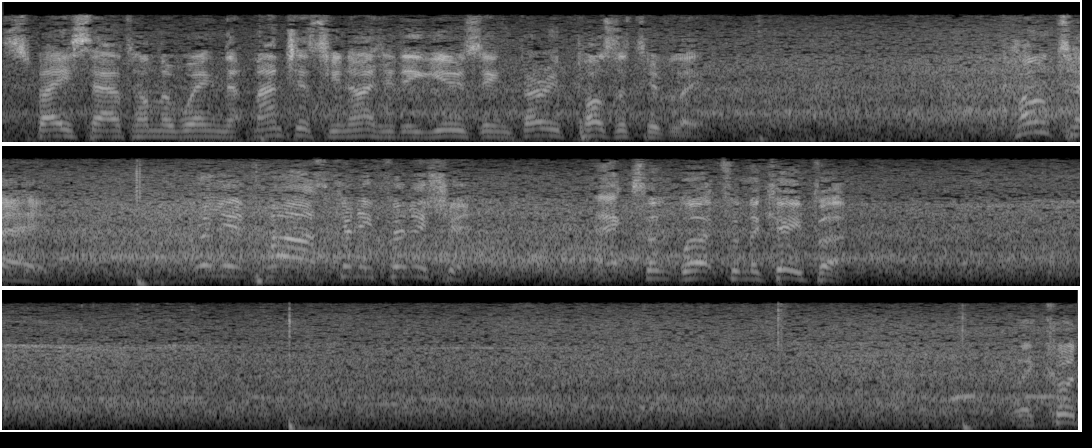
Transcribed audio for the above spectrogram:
Space out on the wing that Manchester United are using very positively. Kanté. Brilliant pass. Can he finish it? Excellent work from the keeper. They could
